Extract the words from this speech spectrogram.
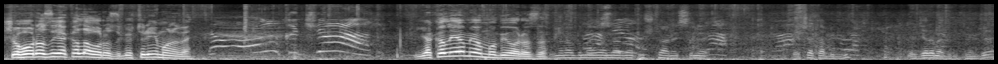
Şu horozu yakala horozu. Götüreyim onu ben. Yakalayamıyor mu bir horozu? Bundan aldığım hayvanlardan 3 tanesini yaşatabildik. Beceremedik ilk önce.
